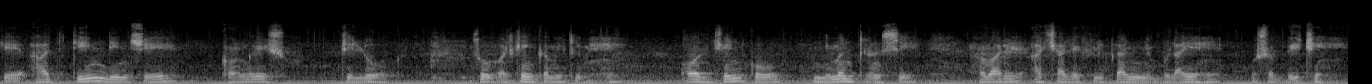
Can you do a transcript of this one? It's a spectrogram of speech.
कि आज तीन दिन से कांग्रेस के लोग जो वर्किंग कमेटी में हैं और जिनको निमंत्रण से हमारे आचार्य कृपयान ने बुलाए हैं, वो सब बैठे हैं।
